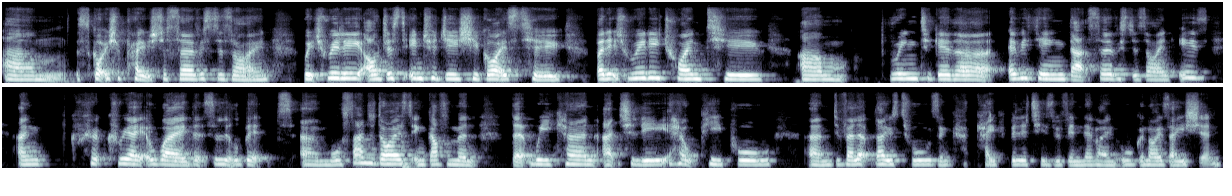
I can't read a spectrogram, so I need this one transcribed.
um, the Scottish approach to service design, which really I'll just introduce you guys to, but it's really trying to um, bring together everything that service design is and create a way that's a little bit um, more standardized in government that we can actually help people um, develop those tools and capabilities within their own organization.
